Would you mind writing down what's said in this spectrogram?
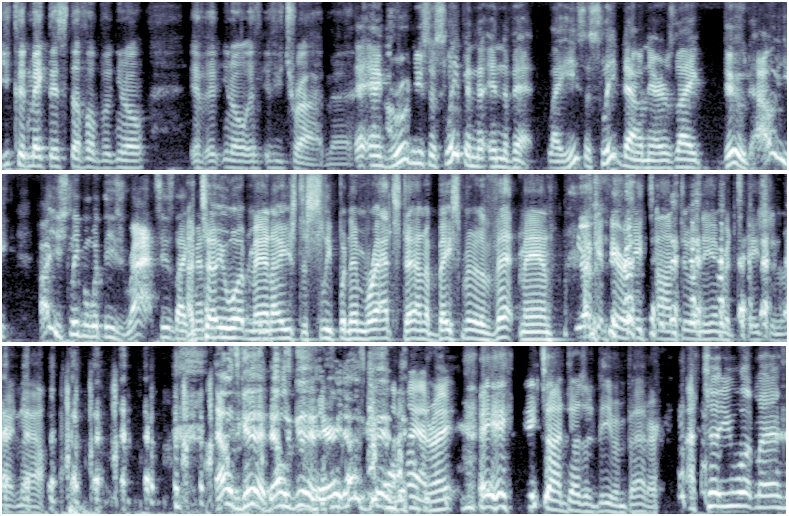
You could make this stuff up, but you know, if, if you know if, if you tried, man. And, and Gruden used to sleep in the in the vet. Like he used to sleep down there. It's like, dude, how are you how are you sleeping with these rats? He's like, I tell you what, man, I used to sleep with them rats down in the basement of the vet, man. I can hear Eytan doing the imitation right now. that was good. That was good, Harry. That was good. Not bad, right? Hey, Eytan does it even better. I tell you what, man.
